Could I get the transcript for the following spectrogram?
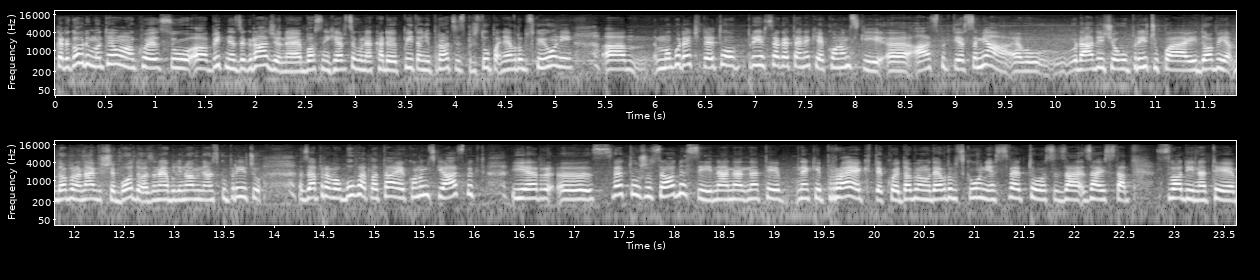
Kada govorimo o temama koje su bitne za građane Bosne i Hercegovine, kada je u pitanju proces pristupanja Evropskoj uniji, mogu reći da je to prije svega taj neki ekonomski e, aspekt, jer sam ja, evo, radići ovu priču koja je dobila najviše bodova za najbolju novinarsku priču, zapravo obuhvatila taj ekonomski aspekt, jer e, sve to što se odnosi na te neke projekte koje dobijamo od Evropske unije, sve to se zaista svodi na te e,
